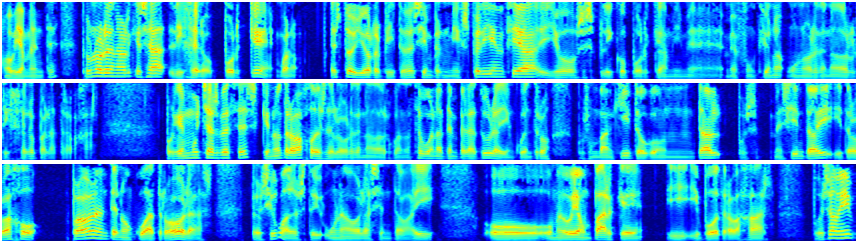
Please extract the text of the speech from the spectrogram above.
obviamente, pero un ordenador que sea ligero. ¿Por qué? Bueno, esto yo repito, es ¿eh? siempre en mi experiencia y yo os explico por qué a mí me, funciona un ordenador ligero para trabajar. Porque hay muchas veces que no trabajo desde el ordenador. Cuando hace buena temperatura y encuentro pues un banquito con tal, pues me siento ahí y trabajo probablemente no cuatro horas, pero sí igual estoy una hora sentado ahí. O, o me voy a un parque y, y puedo trabajar. Pues a mí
